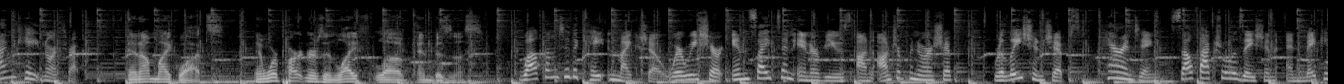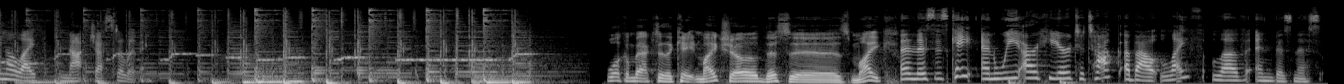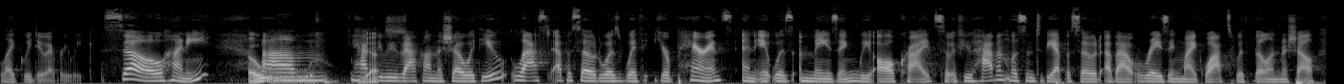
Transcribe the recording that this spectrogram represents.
I'm Kate Northrup. And I'm Mike Watts. And we're partners in life, love, and business. Welcome to the Kate and Mike Show, where we share insights and interviews on entrepreneurship, relationships, parenting, self actualization, and making a life, not just a living. Welcome back to the Kate and Mike Show. This is Mike. And this is Kate, and we are here to talk about life, love, and business like we do every week. So, honey, Oh, um, happy to be back on the show with you. Last episode was with your parents, and it was amazing. We all cried. So, if you haven't listened to the episode about raising Mike Watts with Bill and Michelle,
